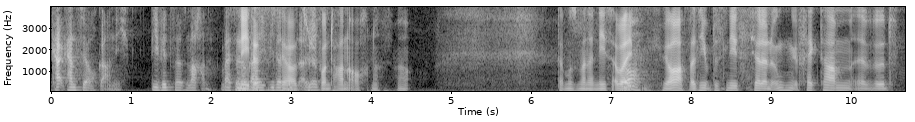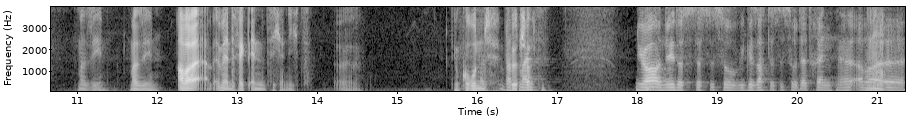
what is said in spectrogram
kann, kannst du ja auch gar nicht. Wie willst du das machen? Weißt du Nee, das nicht, wie ist das ja zu spontan auch, ne? Ja. Da muss man dann nächstes, aber Ja. ja. weiß nicht, ob das nächstes Jahr dann irgendeinen Effekt haben äh, wird. Mal sehen, mal sehen. Aber im Endeffekt ändert sich ja nichts. Äh, Im Grund Was, was wirtschaften. meinst Ja, nee, das, das ist so, wie gesagt, das ist so der Trend. Ne? Aber Ja. äh,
